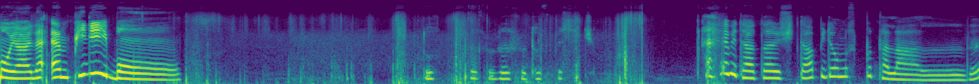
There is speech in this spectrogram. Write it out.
moyale empiribo. Dur. evet arkadaşlar videomuz bu kadardı.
